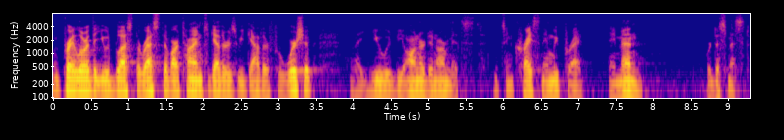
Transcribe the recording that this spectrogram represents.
We pray, Lord, that you would bless the rest of our time together as we gather for worship, and that you would be honored in our midst. It's in Christ's name we pray. Amen. We're dismissed.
